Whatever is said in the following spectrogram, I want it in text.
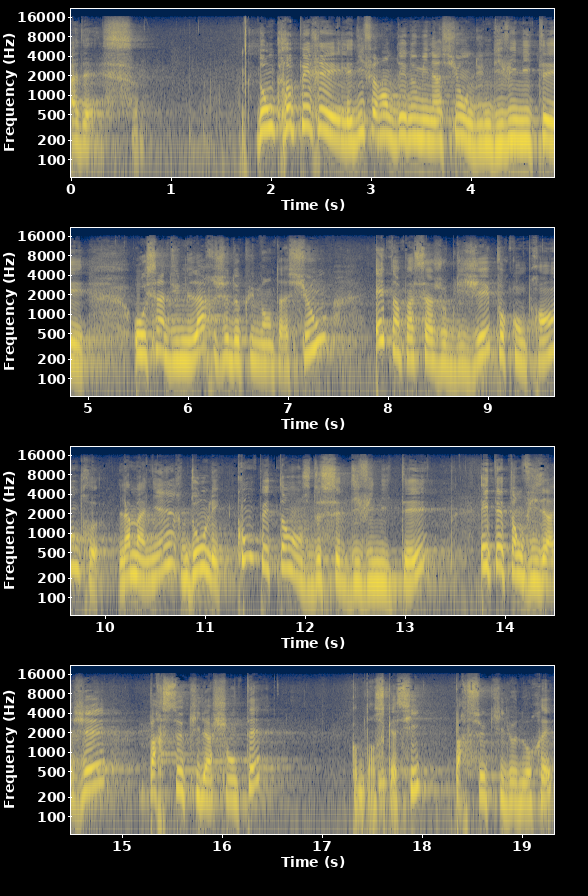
Hadès. Donc repérer les différentes dénominations d'une divinité au sein d'une large documentation est un passage obligé pour comprendre la manière dont les compétences de cette divinité étaient envisagées par ceux qui la chantaient, comme dans ce cas-ci, par ceux qui l'honoraient,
